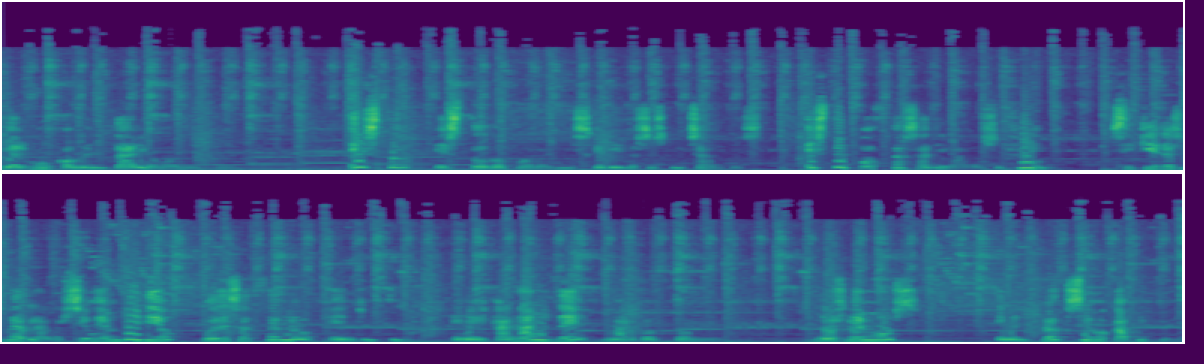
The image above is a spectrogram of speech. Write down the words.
y algún comentario bonito. Esto es todo por hoy, mis queridos escuchantes. Este podcast ha llegado a su fin. Si quieres ver la versión en vídeo, puedes hacerlo en YouTube, en el canal de Margot Toño. Nos vemos en el próximo capítulo.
